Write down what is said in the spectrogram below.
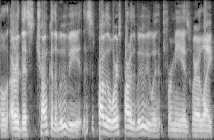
or this chunk of the movie. This is probably the worst part of the movie with for me is where like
